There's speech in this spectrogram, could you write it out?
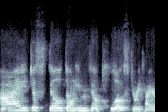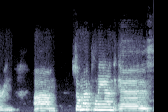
I just still don't even feel close to retiring. Um, so my plan is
